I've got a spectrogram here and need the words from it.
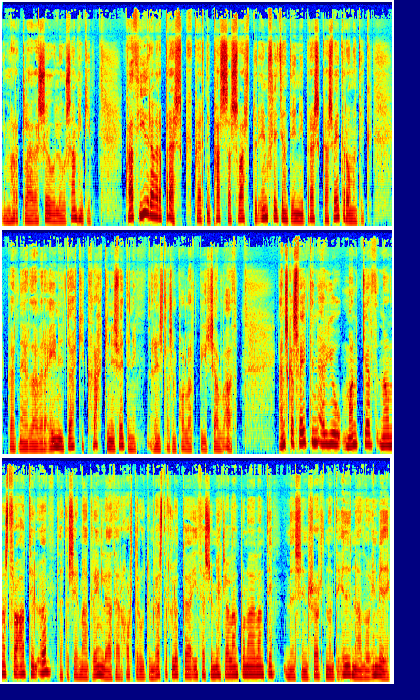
í marglaga sögulegu samhengi. Hvað þýðir að vera bresk? Hvernig passar svartur innflytjandi inn í breska sveitaromantík? Hvernig er það að vera eini dökki krakkin í sveitinni? Reynsla sem Pollard býr sjálf að. Ennska sveitin er jú manngjörð nánast frá að til ö. Þetta sér maður greinlega þegar hortir út um lestarklöka í þessu mikla landbúnaðalandi með sinn hörnandi yðnað og innviði.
